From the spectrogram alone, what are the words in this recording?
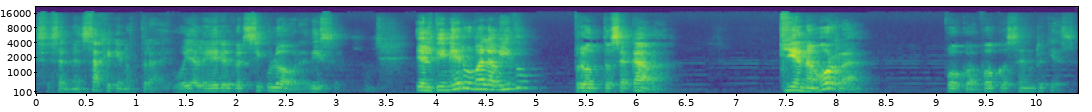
ese es el mensaje que nos trae. Voy a leer el versículo ahora. Dice, el dinero mal habido pronto se acaba. Quien ahorra, poco a poco se enriquece.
